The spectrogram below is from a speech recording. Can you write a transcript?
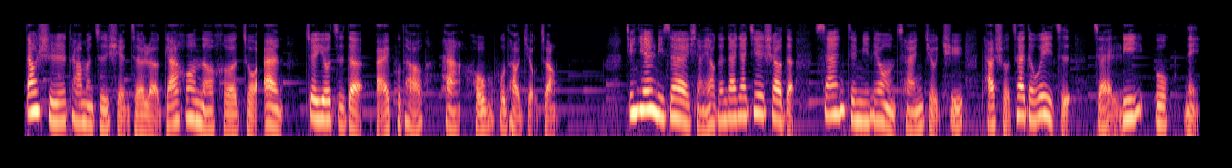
当时他们只选择了加洪河左岸最优质的白葡萄和红葡萄酒庄。今天李赛想要跟大家介绍的 Saint-Émilion 产酒区，它所在的位置在利布内，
